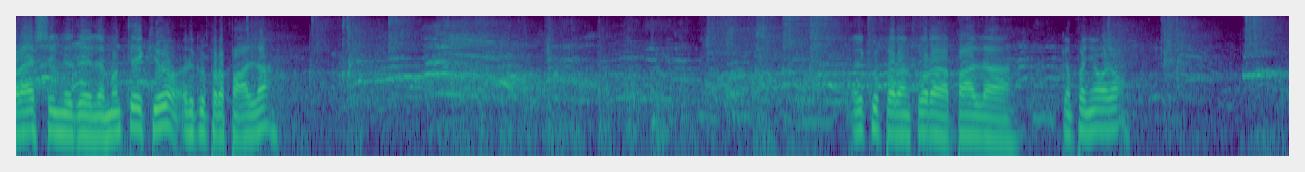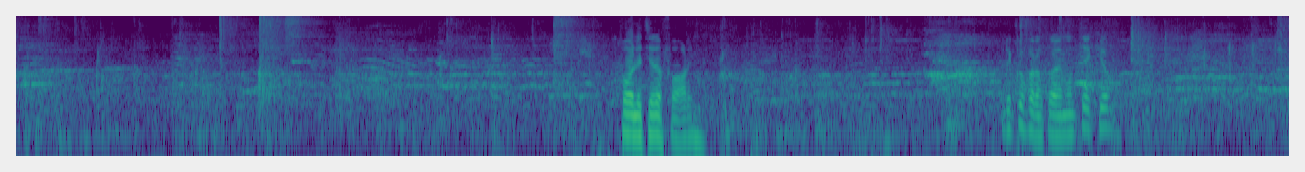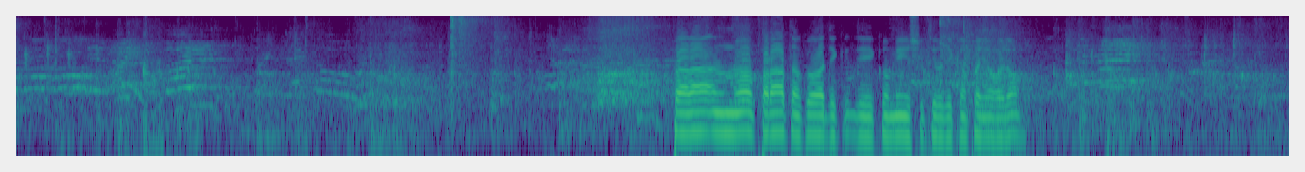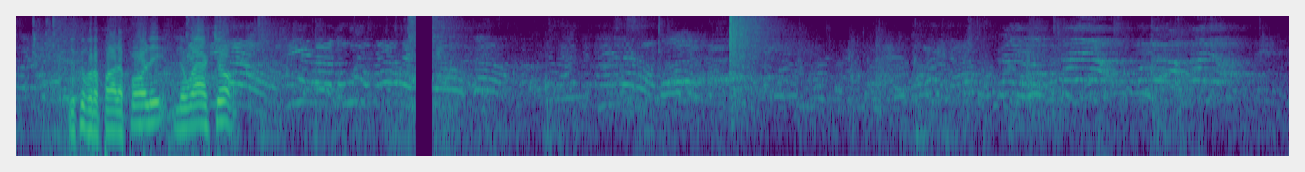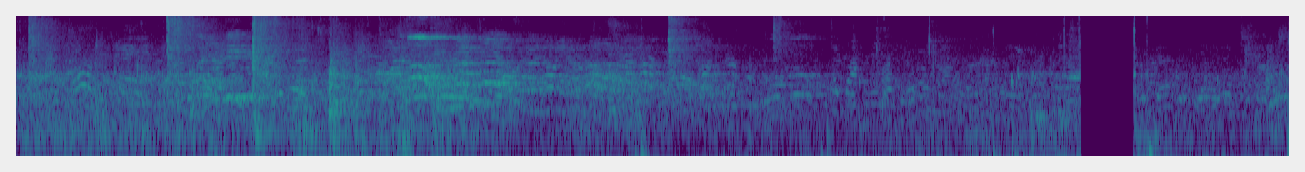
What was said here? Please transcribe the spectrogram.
pressing del Montecchio recupera palla. Recupera ancora palla Campagnolo. Poi le tira fuori. Recupera ancora il Montecchio para, non ho parato ancora di, di Comini sul tiro di Campagnolo recupero palla Poli, lo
